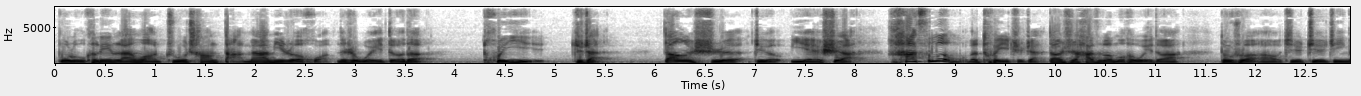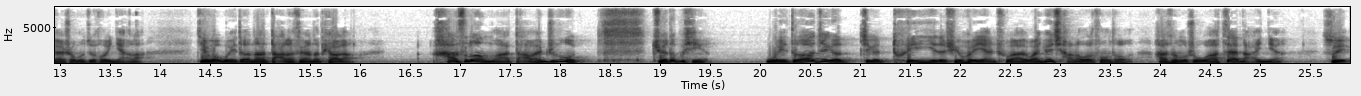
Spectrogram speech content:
布鲁克林篮网主场打迈阿密热火，那是韦德的退役之战。当时这个也是啊，哈斯勒姆的退役之战。当时哈斯勒姆和韦德啊都说啊，这这这应该是我们最后一年了。结果韦德呢打得非常的漂亮，哈斯勒姆啊打完之后觉得不行。韦德这个这个退役的巡回演出啊，完全抢了我的风头。哈斯勒姆说：“我要再打一年。”所以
